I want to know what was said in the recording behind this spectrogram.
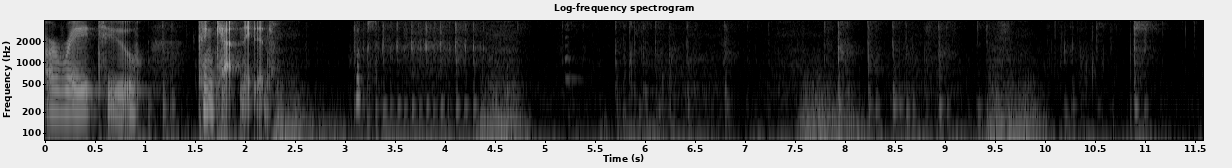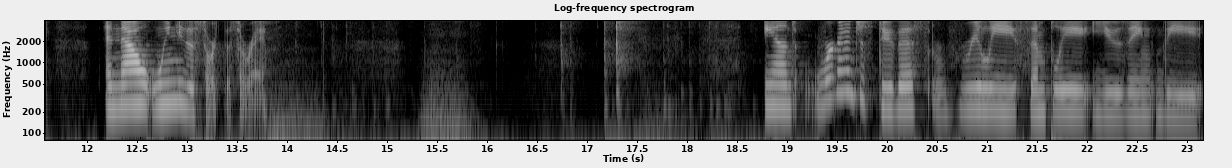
array to concatenated. Oops. And now we need to sort this array. And we're going to just do this really simply using the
